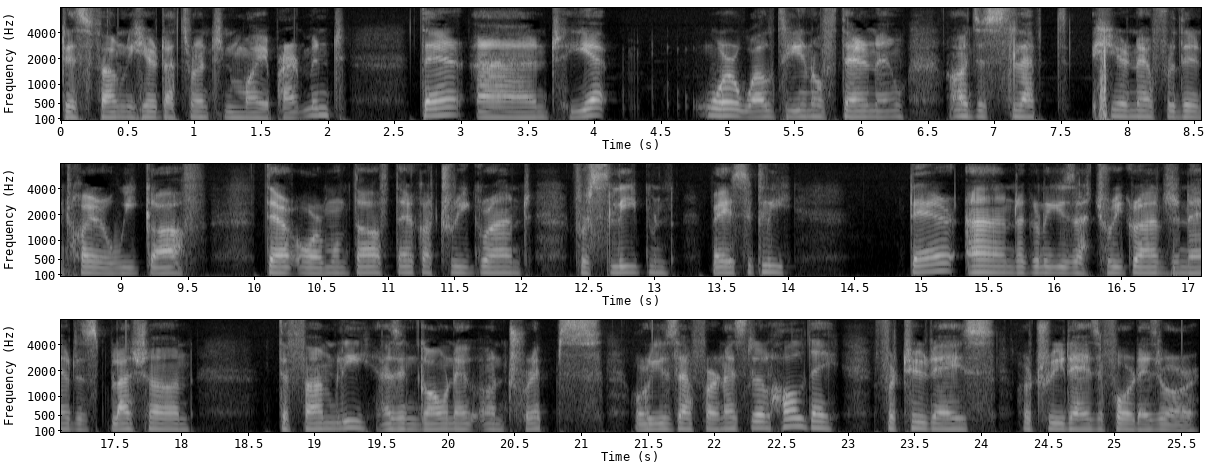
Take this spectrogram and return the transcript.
this family here that's renting my apartment there and yep we're wealthy enough there now I just slept here now for the entire week off there or a month off there got three grand for sleeping basically there and I'm gonna use that three grand now to splash on the family, as in going out on trips, or use that for a nice little holiday for two days, or three days, or four days, or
